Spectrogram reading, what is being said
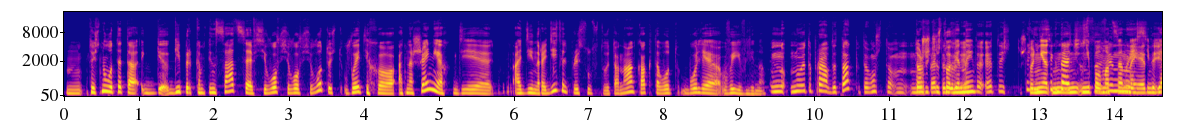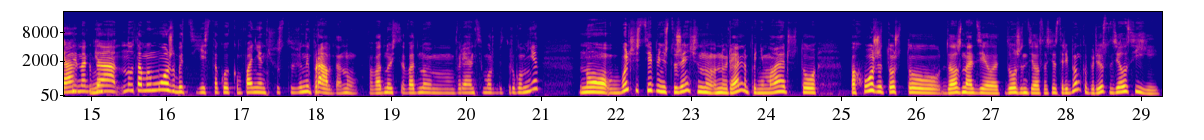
То есть, ну, вот эта гиперкомпенсация всего-всего-всего, то есть в этих э, отношениях, где один родитель присутствует, она как-то вот более выявлена. Ну, ну это правда так, потому что... Ну, Тоже чувство говорю, вины? Это, это, что это не, всегда не, неполноценная вины. семья? Это, это иногда... Нет? Ну, там и может быть есть такой компонент чувства вины, правда. Ну, в, одной, в одном варианте, может быть, в другом нет. Но в большей степени, что женщина ну, реально понимает, что похоже то, что должна делать, должен делать отец ребенка, придется делать и ей.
